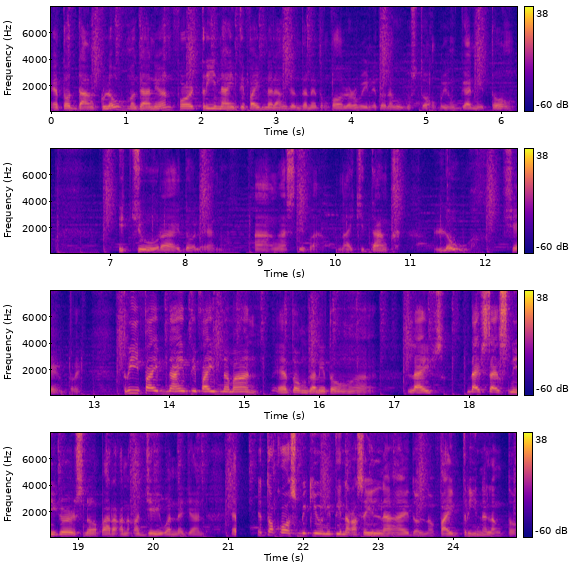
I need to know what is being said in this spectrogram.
Ito, Dunk Low. Magkano yun? 4,395 na lang. Ganda na itong colorway nito. Nagugustuhan ko yung ganitong itsura, idol. Ayan, no? Angas, di ba? Nike Dunk Low. Siyempre. 3,595 naman. Etong ganitong uh, life, lifestyle sneakers, no? Para ka naka J1 na dyan. Ito Cosmic Unity naka-sale na idol no. 5.3 na lang to.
